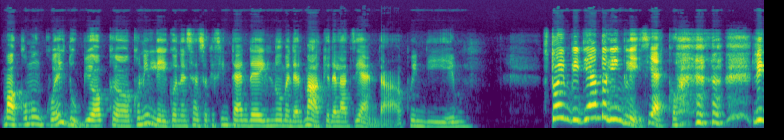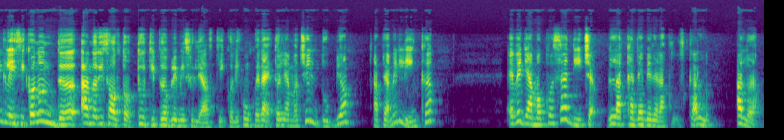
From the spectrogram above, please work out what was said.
ma ho comunque il dubbio con il Lego nel senso che si intende il nome del marchio dell'azienda, quindi sto invidiando gli inglesi, ecco. gli inglesi con un D hanno risolto tutti i problemi sugli articoli. Comunque dai, togliamoci il dubbio, apriamo il link e vediamo cosa dice l'Accademia della Crusca. Allora,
